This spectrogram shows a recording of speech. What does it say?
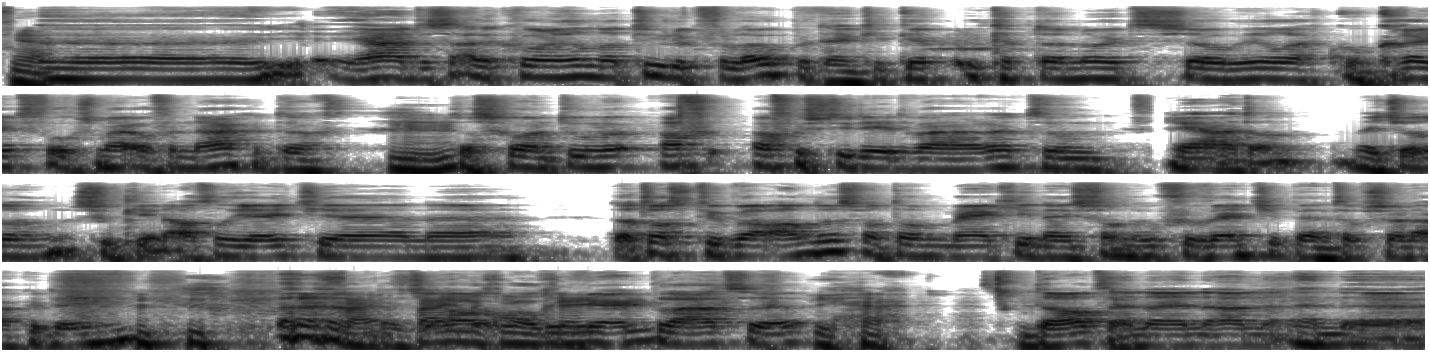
Ja. eh, ja, dat is eigenlijk gewoon heel natuurlijk verlopen, denk ik. Ik heb, ik heb daar nooit zo heel erg concreet volgens mij over nagedacht. Mhm. Het was gewoon toen we af, afgestudeerd waren, toen, ja, dan, weet je wel, dan zoek je een ateliertje en eh, dat was natuurlijk wel anders, want dan merk je ineens van hoe verwend je bent op zo'n academie. dat je al, die werkplaatsen, Ja, dat en, en, en, en eh,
